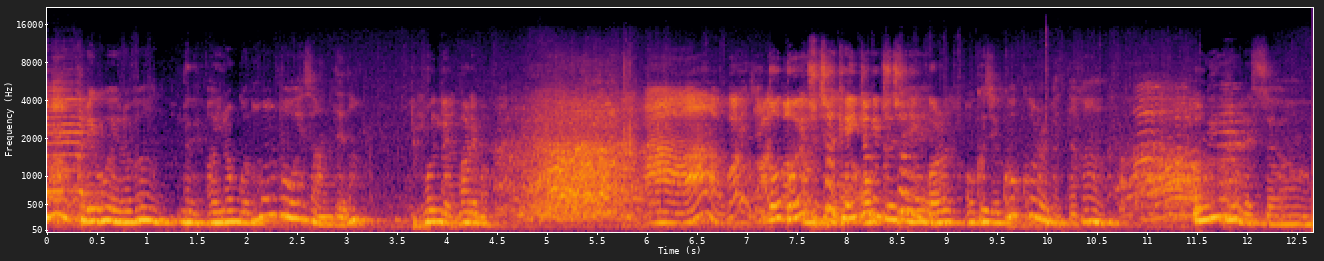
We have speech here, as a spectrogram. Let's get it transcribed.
오케이 그리고 여러분 네. 어, 이런 건 홍보해서 안 되나? 뭔데 말해봐. 아 뭐, 너 너의 추천 개인적인 추천인 걸. 엊그제 코코를 받다가 오열을 했어요.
